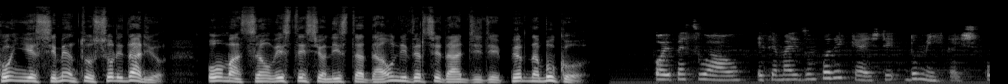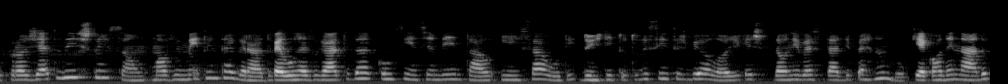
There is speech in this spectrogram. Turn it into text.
Conhecimento Solidário, uma ação extensionista da Universidade de Pernambuco. Oi, pessoal. Esse é mais um podcast do MIRCAS, o projeto de extensão Movimento Integrado pelo Resgate da Consciência Ambiental e em Saúde do Instituto de Ciências Biológicas da Universidade de Pernambuco, que é coordenado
